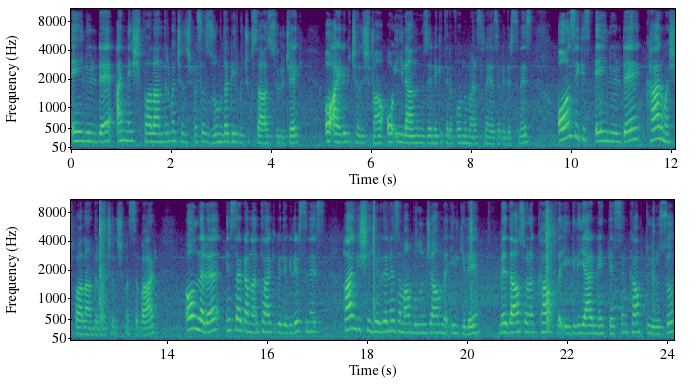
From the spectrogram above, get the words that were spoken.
Eylül'de anne şifalandırma çalışması Zoom'da bir buçuk saat sürecek. O ayrı bir çalışma. O ilanın üzerindeki telefon numarasına yazabilirsiniz. 18 Eylül'de karma şifalandırma çalışması var. Onları Instagram'dan takip edebilirsiniz. Hangi şehirde ne zaman bulunacağımla ilgili ve daha sonra kampla ilgili yer netlesin kamp duyurusu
